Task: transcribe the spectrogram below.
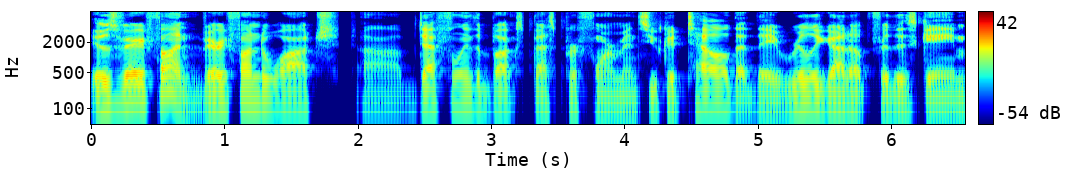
It was very fun, very fun to watch. Uh, definitely the Bucks' best performance. You could tell that they really got up for this game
